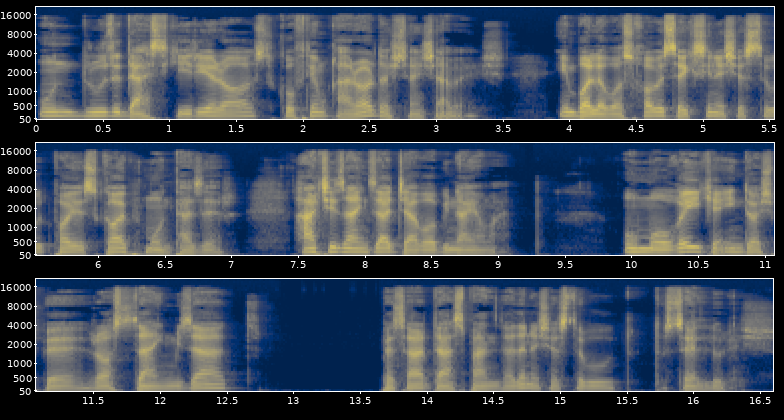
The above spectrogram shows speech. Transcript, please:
اون روز دستگیری راست گفتیم قرار داشتن شبش. این با لباس خواب سکسی نشسته بود پای اسکایپ منتظر. هرچی زنگ زد جوابی نیامد. اون موقعی که این داشت به راست زنگ می‌زد پسر دستبند زده نشسته بود تو سلولش.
